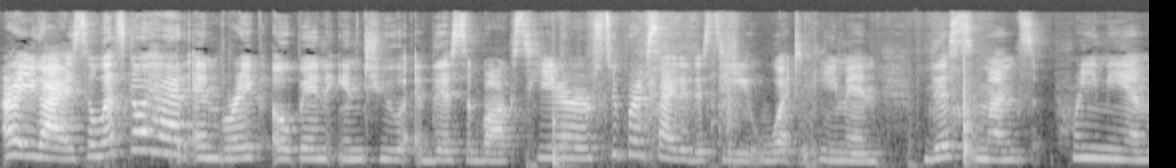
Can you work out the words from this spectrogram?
All right, you guys, so let's go ahead and break open into this box here. Super excited to see what came in this month's premium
